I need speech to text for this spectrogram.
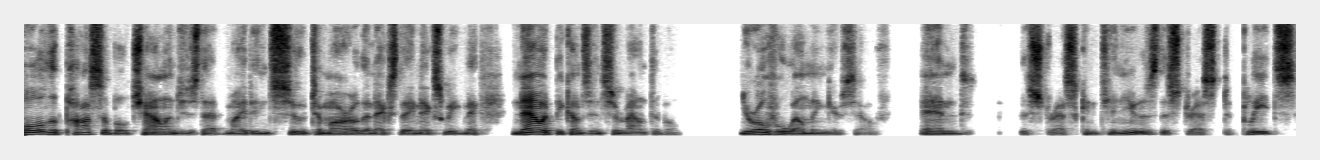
all the possible challenges that might ensue tomorrow, the next day, next week, next, now it becomes insurmountable. You're overwhelming yourself. And the stress continues, the stress depletes,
